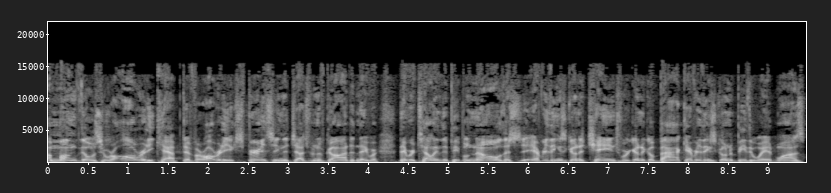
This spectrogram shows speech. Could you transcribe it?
among those who were already captive or already experiencing the judgment of God. And they were, they were telling the people, no, this, everything is going to change. We're going to go back. Everything's going to be the way it was.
